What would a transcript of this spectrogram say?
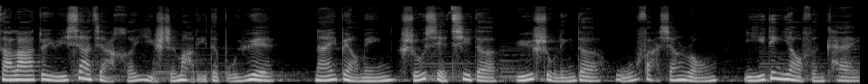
撒拉对于夏甲和以实玛利的不悦，乃表明属血气的与属灵的无法相容，一定要分开。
